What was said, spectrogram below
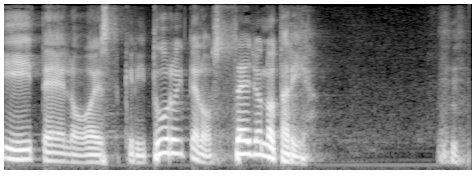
y te lo escrituro y te lo sello notaría.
